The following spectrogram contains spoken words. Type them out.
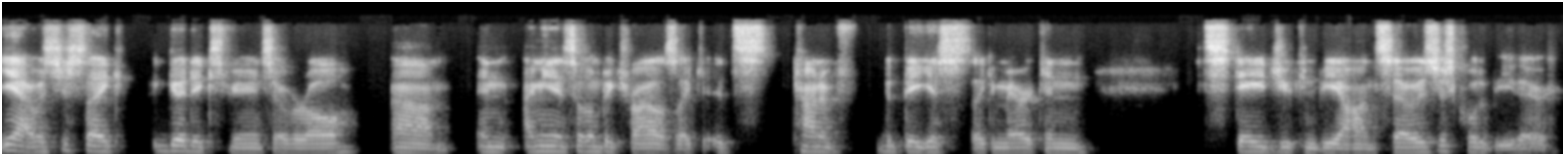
yeah, it was just like a good experience overall. Um, and I mean, it's Olympic trials, like it's kind of the biggest like American stage you can be on. So it's just cool to be there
